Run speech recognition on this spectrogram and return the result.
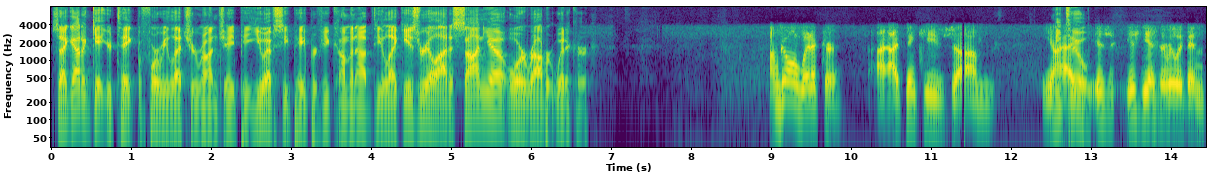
So I got to get your take before we let you run, JP. UFC pay per view coming up. Do you like Israel Adesanya or Robert Whitaker? I'm going Whitaker. I, I think he's. Um, you know, Me too. I, Iz, Izzy hasn't really been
